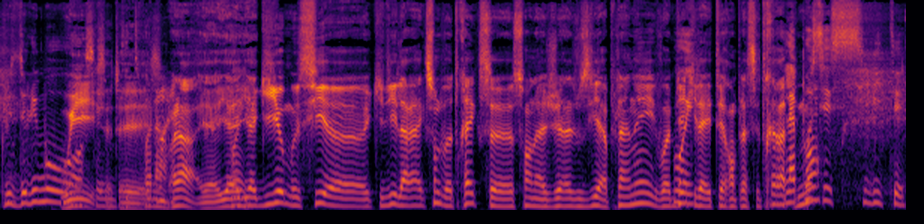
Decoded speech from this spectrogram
plus de l'humour. Oui, c'était. Voilà. Il y, a, Guillaume aussi euh, qui dit la réaction de votre ex euh, sans la jalousie à plein nez. Il voit bien qu'il a été remplacé très rapidement. La possessivité.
